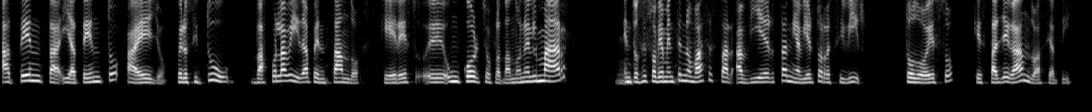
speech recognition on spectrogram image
atenta y atento a ello. Pero si tú vas por la vida pensando que eres eh, un corcho flotando en el mar, mm. entonces obviamente no vas a estar abierta ni abierto a recibir todo eso que está llegando hacia ti.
